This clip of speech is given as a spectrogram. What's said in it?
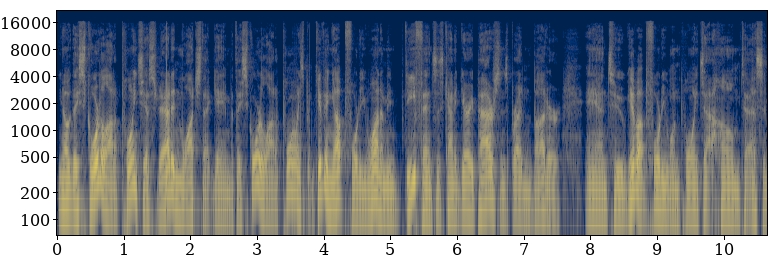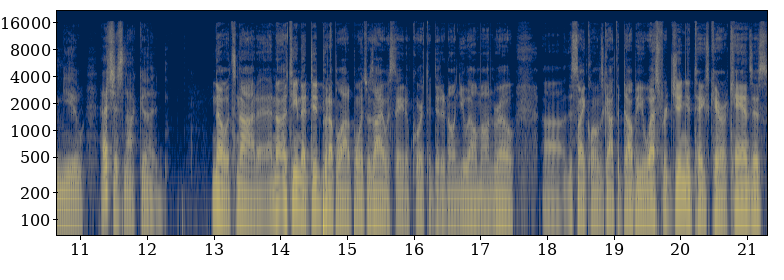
you know, they scored a lot of points yesterday. I didn't watch that game, but they scored a lot of points. But giving up 41, I mean, defense is kind of Gary Patterson's bread and butter. And to give up 41 points at home to SMU, that's just not good. No, it's not. A, a team that did put up a lot of points was Iowa State, of course, that did it on UL Monroe. Uh, the Cyclones got the W. West Virginia takes care of Kansas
